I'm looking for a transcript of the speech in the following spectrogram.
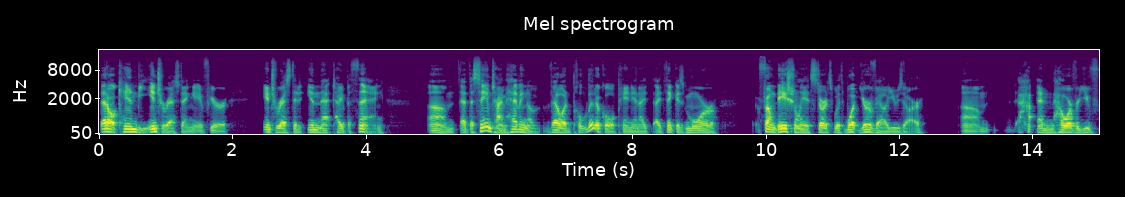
that all can be interesting if you're interested in that type of thing. Um, at the same time, having a valid political opinion, I, I think, is more foundationally. It starts with what your values are, um, and however you've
